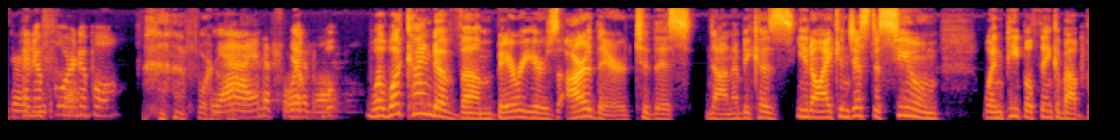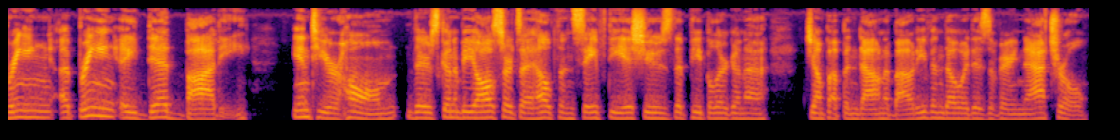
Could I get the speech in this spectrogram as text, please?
very and beautiful. affordable affordable. yeah and affordable yeah. Well, what kind of um, barriers are there to this, Donna? Because you know, I can just assume when people think about bringing uh, bringing a dead body into your home, there's going to be all sorts of health and safety issues that people are going to jump up and down about, even though it is a very natural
